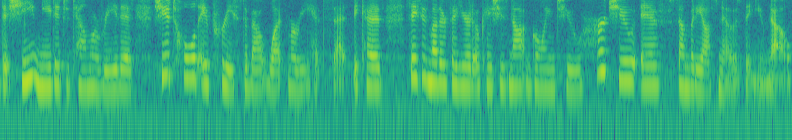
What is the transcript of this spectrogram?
that she needed to tell Marie that she had told a priest about what Marie had said because Stacy's mother figured, okay, she's not going to hurt you if somebody else knows that you know.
